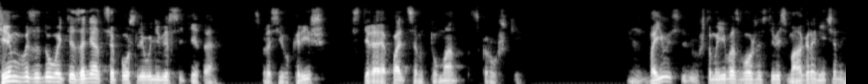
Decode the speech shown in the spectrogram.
Чем вы задумаете заняться после университета? спросил Криш, стирая пальцем туман с кружки. Боюсь, что мои возможности весьма ограничены.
